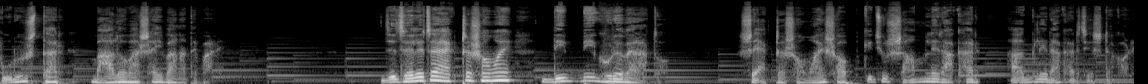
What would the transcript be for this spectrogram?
পুরুষ তার ভালোবাসাই বানাতে পারে। যে ছেলেটা একটা সময় দিব্যি ঘুরে বেড়াতো সে একটা সময় সবকিছু সামলে রাখার, আগলে রাখার চেষ্টা করে।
